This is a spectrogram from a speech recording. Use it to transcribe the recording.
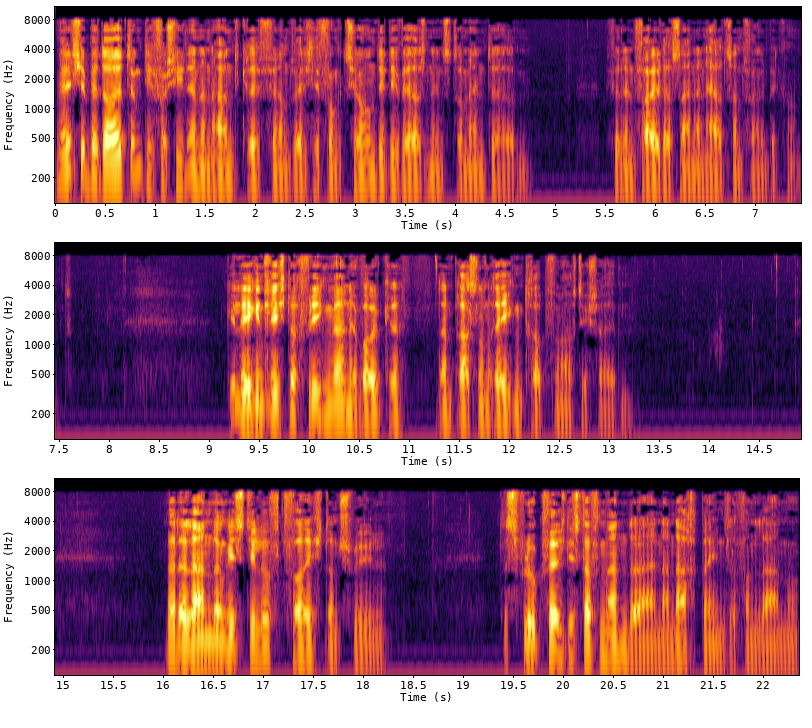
welche Bedeutung die verschiedenen Handgriffe und welche Funktion die diversen Instrumente haben, für den Fall, dass er einen Herzanfall bekommt. Gelegentlich durchfliegen wir eine Wolke, dann prasseln Regentropfen auf die Scheiben. Bei der Landung ist die Luft feucht und schwül. Das Flugfeld ist auf Manda, einer Nachbarinsel von Lamu.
